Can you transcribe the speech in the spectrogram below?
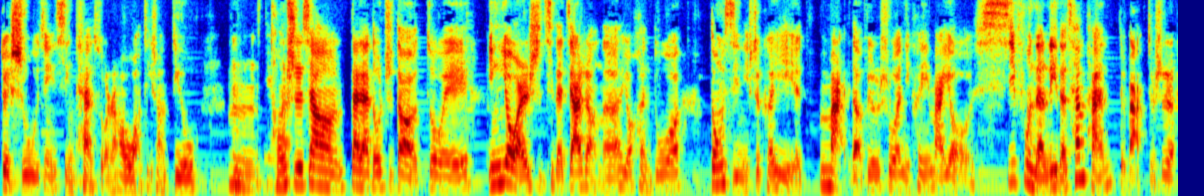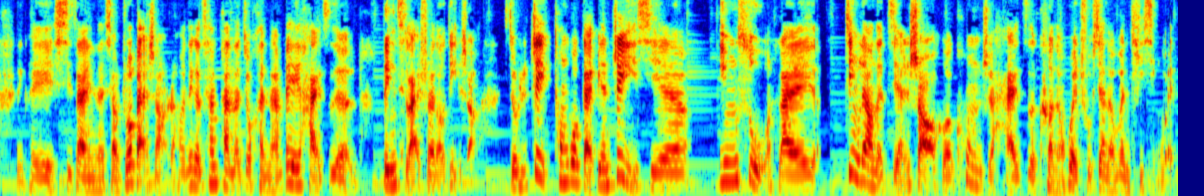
对食物进行探索，然后往地上丢。嗯，同时像大家都知道，作为婴幼儿时期的家长呢，有很多。东西你是可以买的，比如说你可以买有吸附能力的餐盘，对吧？就是你可以吸在你的小桌板上，然后那个餐盘呢就很难被孩子拎起来摔到地上。就是这通过改变这一些因素来尽量的减少和控制孩子可能会出现的问题行为。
